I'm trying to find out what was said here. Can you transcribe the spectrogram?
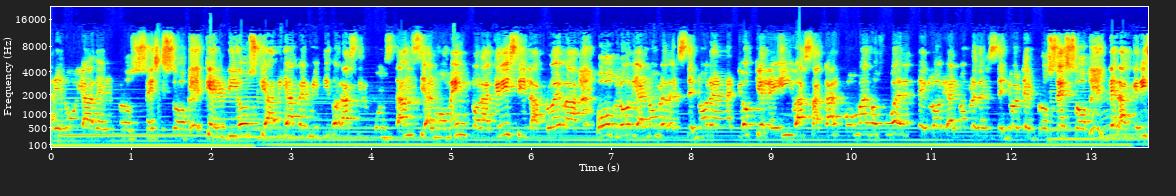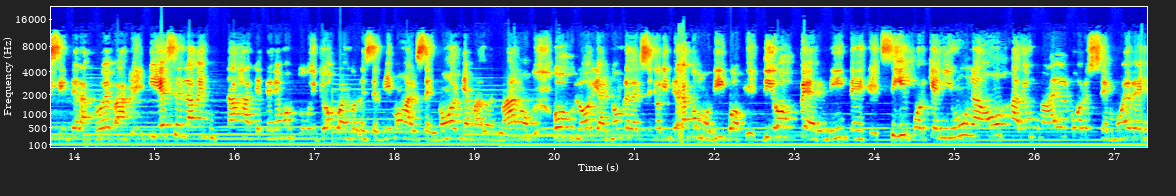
aleluya, del proceso. Que el Dios que había permitido la circunstancia, el momento, la crisis, la prueba, oh gloria al nombre del Señor, el Dios que le iba a sacar con mano fuerte, gloria al nombre del Señor, del proceso, de la crisis, de la prueba. Y esa es la ventaja que tenemos tú y yo cuando le servimos al Señor, mi amado hermano. Oh, gloria al nombre del Señor. Y mira como digo, Dios permite, sí, porque ni una hoja de un árbol se mueve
